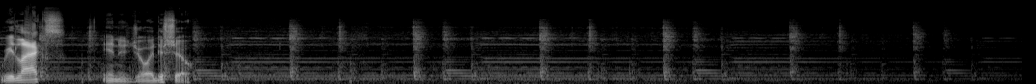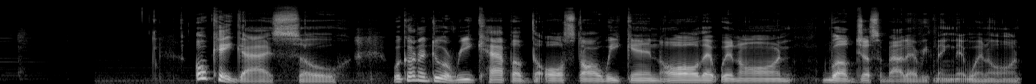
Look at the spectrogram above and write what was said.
relax, and enjoy the show. Okay, guys, so we're going to do a recap of the All Star weekend, all that went on. Well, just about everything that went on.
